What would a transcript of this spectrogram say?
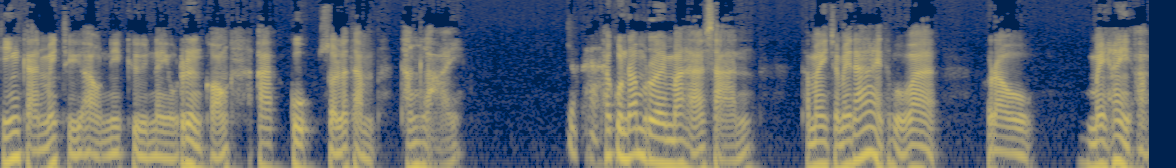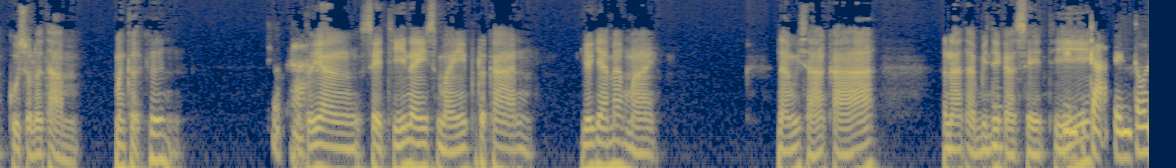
ทิ้งการไม่ถือเอานี่คือในเรื่องของอากุศลธรรมทั้งหลาย ถ้าคุณร่ำรวยมหาศาลทำไมจะไม่ได้ ถ้าบอกว่าเราไม่ให้อกุศลธรรมมันเกิดขึ้นตัวอย่างเศรษฐีในสมัยพุทธกาลเยอะแยะมากมาย นางวิสาขาอนาถาบินทิกาเศรษฐีกะเป็นต้น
